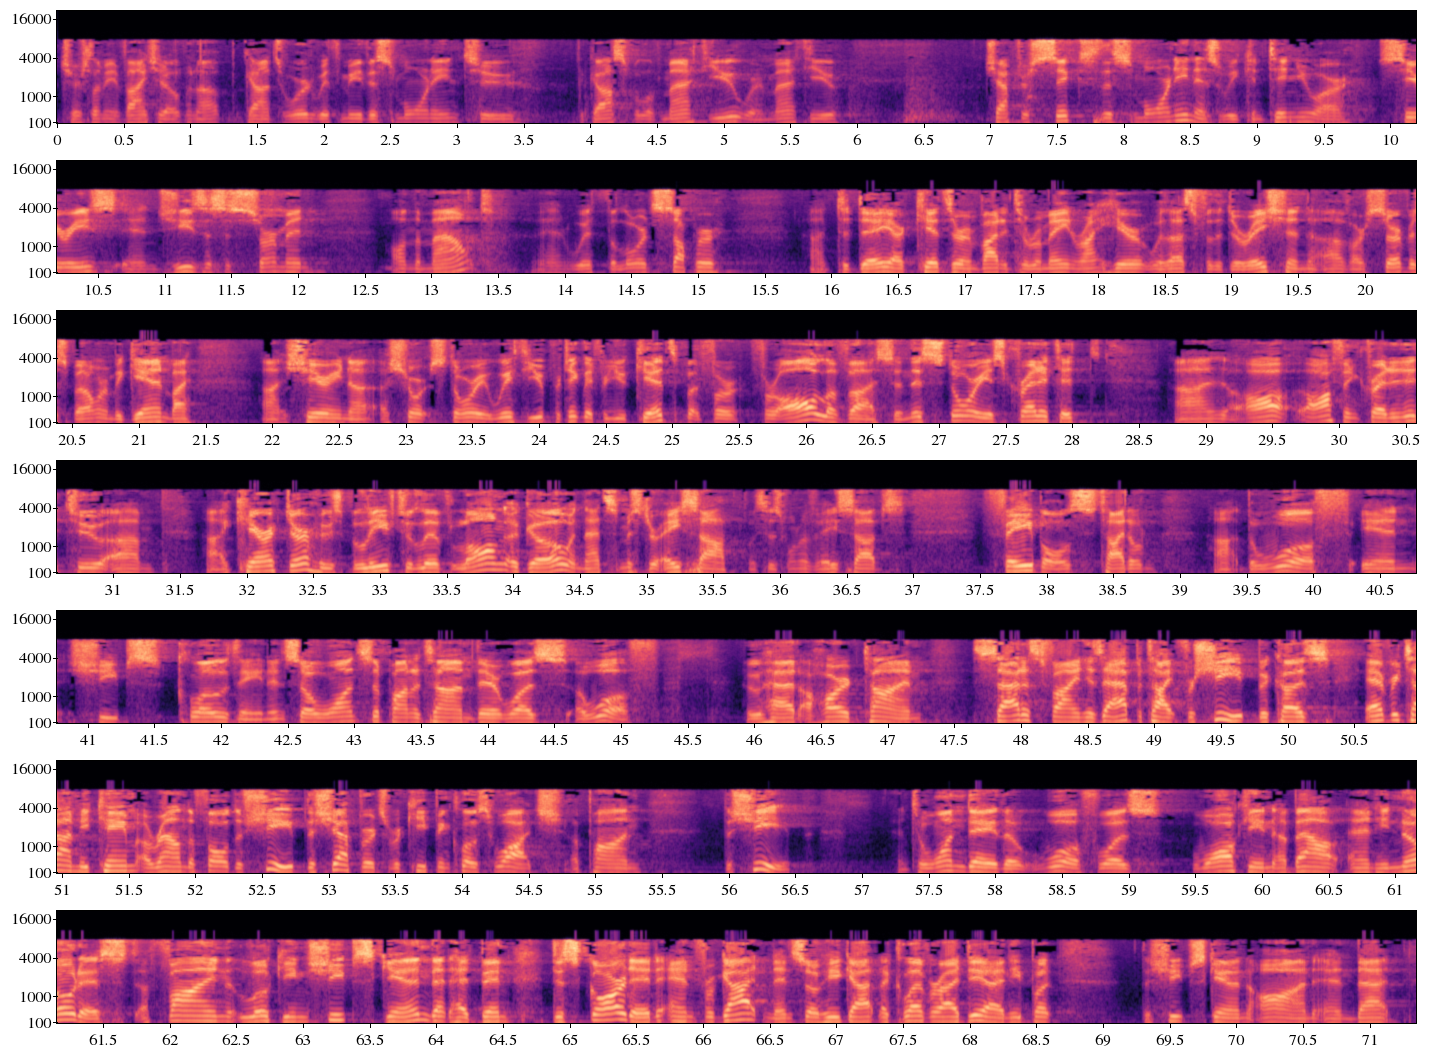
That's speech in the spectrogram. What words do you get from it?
Church, let me invite you to open up God's Word with me this morning to the Gospel of Matthew. We're in Matthew chapter 6 this morning as we continue our series in Jesus' Sermon on the Mount. And with the Lord's Supper uh, today, our kids are invited to remain right here with us for the duration of our service. But I want to begin by uh, sharing a, a, short story with you, particularly for you kids, but for, for all of us. And this story is credited uh, often credited to um, a character who's believed to live long ago, and that's Mr. Aesop. This is one of Aesop's fables titled uh, "The Wolf in Sheep's Clothing." And so, once upon a time, there was a wolf who had a hard time satisfying his appetite for sheep because every time he came around the fold of sheep, the shepherds were keeping close watch upon the sheep. Until one day the wolf was walking about and he noticed a fine looking sheepskin that had been discarded and forgotten. And so he got a clever idea and he put the sheepskin on and that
